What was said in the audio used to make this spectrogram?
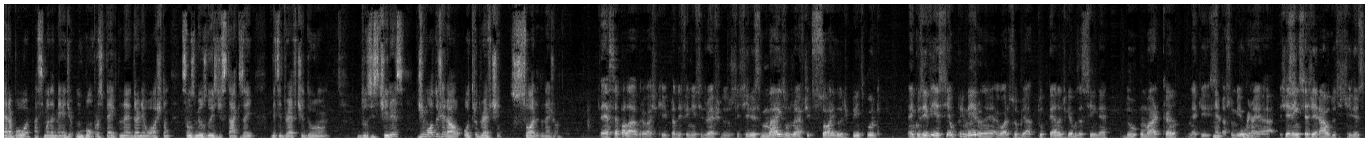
era boa, acima da média, um bom prospecto, né? Darnell Washington são os meus dois destaques aí desse draft do, dos Steelers. De modo geral, outro draft sólido, né, João? Essa é a palavra, eu acho que para definir esse draft dos Steelers, mais um draft sólido de Pittsburgh. É, inclusive, esse é o primeiro, né, agora sobre a tutela, digamos assim, né, do Omar Khan, né, que é, assumiu né, a gerência geral dos Steelers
